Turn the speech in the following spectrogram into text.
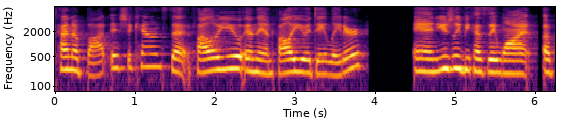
kind of bot ish accounts that follow you and they unfollow you a day later. And usually because they want a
